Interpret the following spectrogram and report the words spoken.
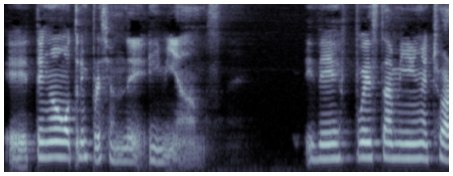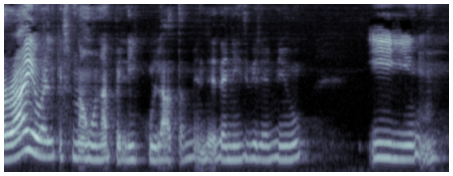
eh, tengan otra impresión de Amy Adams. Y después también he hecho Arrival, que es una buena película también de Denis Villeneuve. Y,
